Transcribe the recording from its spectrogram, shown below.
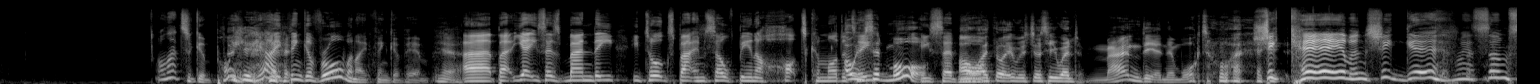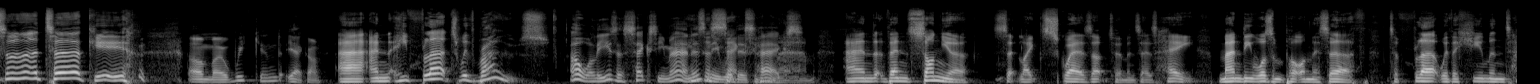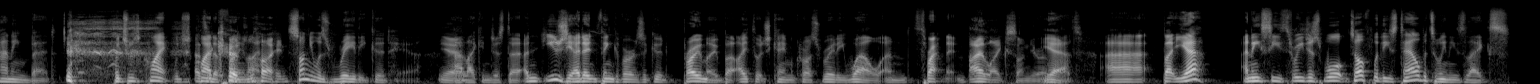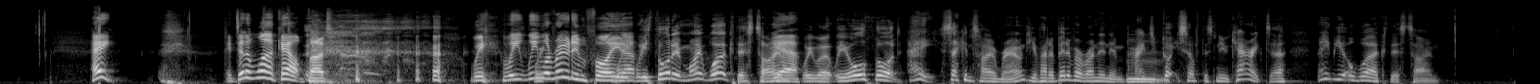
Oh, that's a good point. Yeah, I think of Raw when I think of him. Yeah. Uh, but yeah, he says Mandy. He talks about himself being a hot commodity. Oh, he said more. He said more. Oh, more. I thought it was just he went Mandy and then walked away. She came and she gave me some sort of turkey. on my weekend. Yeah, go on. Uh, and he flirts with Rose. Oh well, he's a sexy man, He's isn't he, with his pecs? man. And then Sonia like squares up to him and says, "Hey, Mandy wasn't put on this earth to flirt with a human tanning bed," which was quite, which was quite a a, funny line. line. Sonya was really good here. Yeah. uh, like in just a, and usually I don't think of her as a good promo, but I thought she came across really well and threatening. I like Sonya a yeah, lot. uh, but yeah, and EC3 just walked off with his tail between his legs. Hey, it didn't work out, bud. we, we, we were rooting for you. We, we thought it might work this time. Yeah. We were. We all thought, hey, second time round, you've had a bit of a run in impact. Mm. You've got yourself this new character. Maybe it'll work this time.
